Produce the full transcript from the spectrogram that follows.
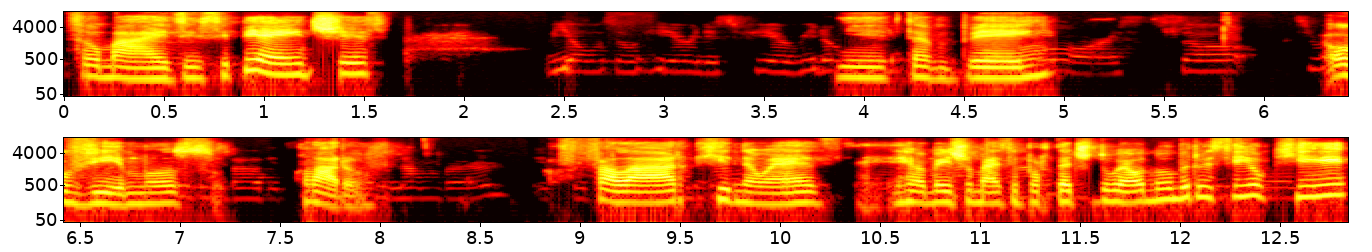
são mais incipientes, e também ouvimos, claro, falar que não é realmente o mais importante não é o número, e sim o que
